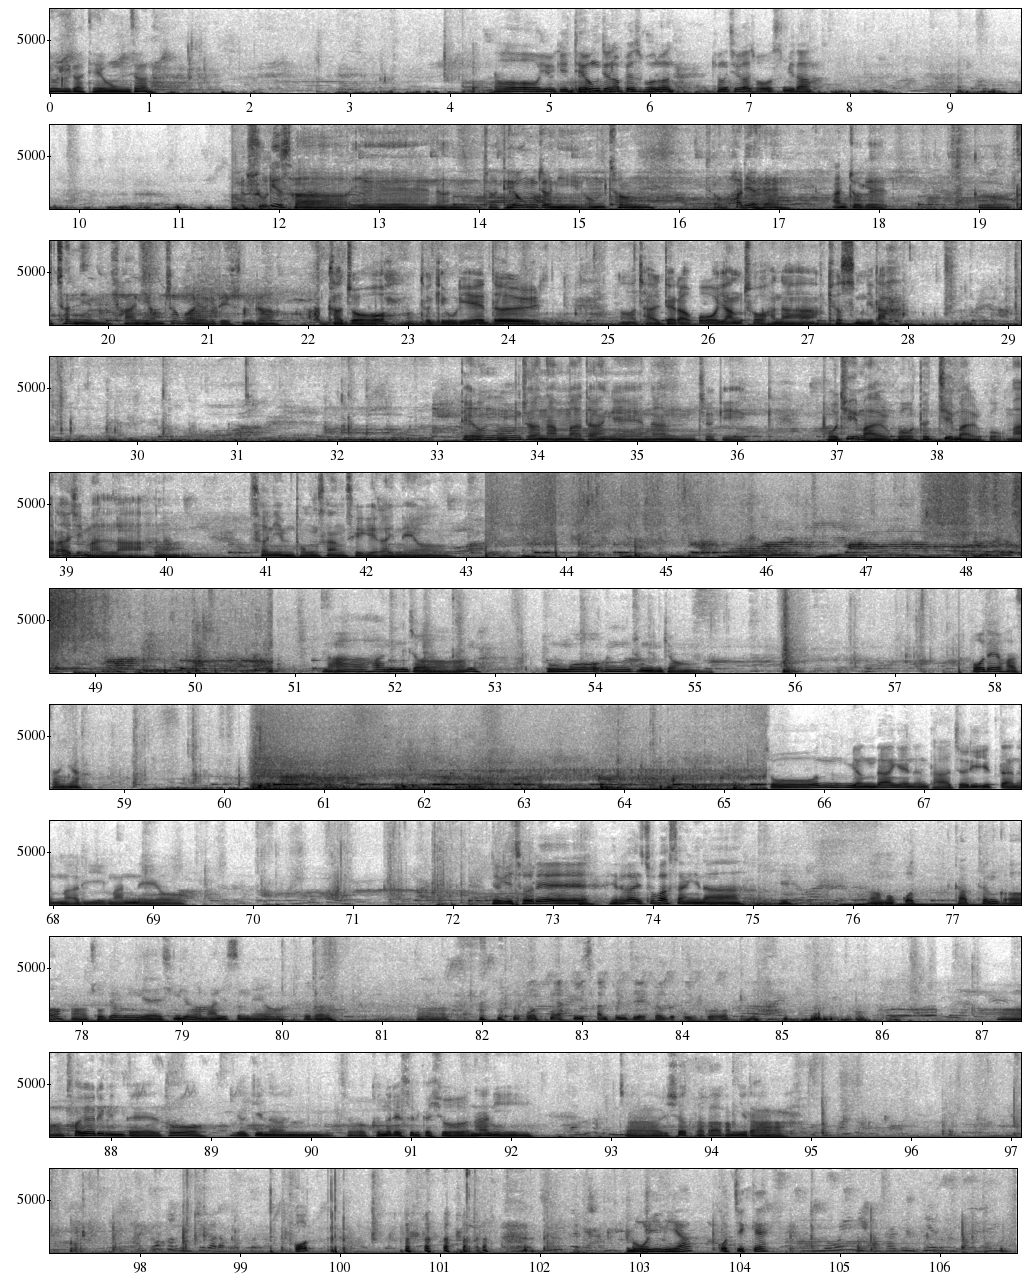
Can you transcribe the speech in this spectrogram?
여기가 대웅전. 어, 여기 대웅전 앞에서 보는 경치가 좋습니다. 수리사에는 저 대웅전이 엄청 저 화려해. 안쪽에 그 부처님 상이 엄청 화려하게 되어 있습니다. 가족, 특히 우리 애들 어, 잘 되라고 양초 하나 켰습니다. 대웅전 앞마당에는 저기 보지 말고 듣지 말고 말하지 말라 하는 스님 동상 세 개가 있네요. 나한전 부모 은중경 호대 화상이야. 좋은 명당에는 다 절이 있다는 말이 맞네요. 여기 절에 여러 가지 조각상이나 어, 뭐꽃 같은 거 어, 조경에 신경을 많이 썼네요. 그런 어, 모나미 삼형제 이런 것도 있고 어, 초여름인데도 여기는 저 그늘에 있으니까 시원하니 잘 쉬었다가 갑니다. 꽃? 노인이가 자기 뒤에서 노인.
